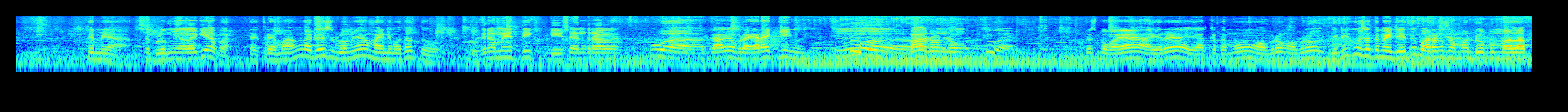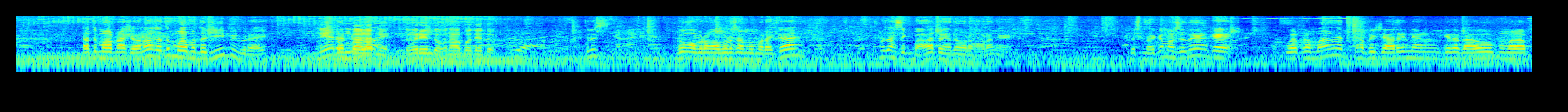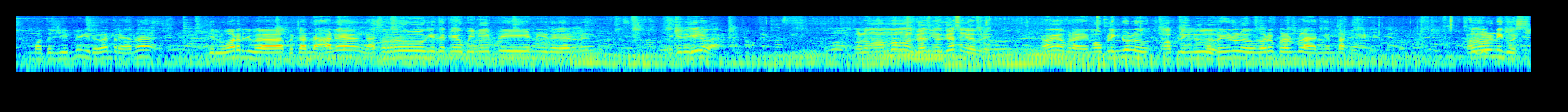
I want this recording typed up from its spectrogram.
timnya. sebelumnya lagi apa Tek Yamaha enggak dia sebelumnya main di Moto tuh. gue kira Matic di Central Wah, kagak bro, Ereking. Hmm. Wah. baron dong Wah. Terus pokoknya akhirnya ya ketemu ngobrol-ngobrol. Jadi gue satu meja itu bareng sama dua pembalap satu pembalap nasional, satu pembalap MotoGP, bro. ini ada pembalap gua- nih dengerin tuh knalpot itu terus gue ngobrol-ngobrol sama mereka terus asik banget ternyata orang-orang ya. Terus mereka maksudnya kayak welcome banget HP Syarin yang kita tahu pembalap MotoGP gitu kan ternyata di luar juga bercandaannya nggak seru gitu kayak Upin Ipin gitu kan ya gitu gitu lah kalau ngomong ngegas ngegas nggak bre? Kagak bray ngopling dulu. Ngopling dulu. Ngopling dulu baru pelan-pelan ngentaknya Kalau lu nih Gus,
